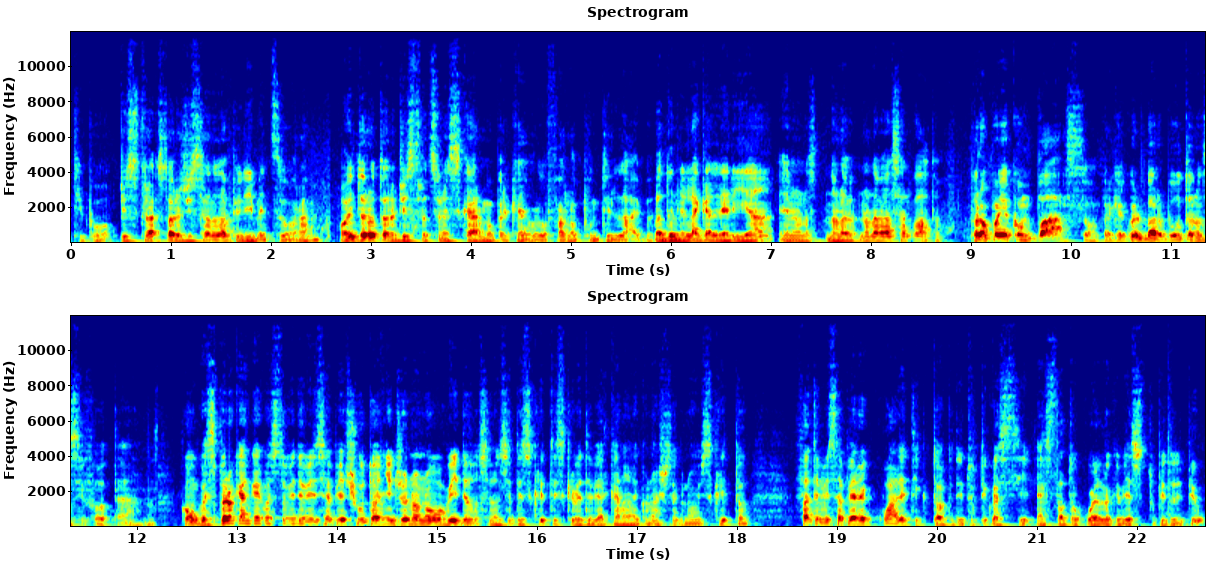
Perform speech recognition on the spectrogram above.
tipo registra sto registrando da più di mezz'ora. Ho interrotto la registrazione schermo perché volevo farlo appunto in live. Vado nella galleria e non, non l'aveva salvato. Però poi è comparso perché quel barbuto non si fotte eh Comunque spero che anche questo video vi sia piaciuto. Ogni giorno un nuovo video. Se non siete iscritti iscrivetevi al canale con hashtag nuovo iscritto Fatemi sapere quale TikTok di tutti questi è stato quello che vi ha stupito di più.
